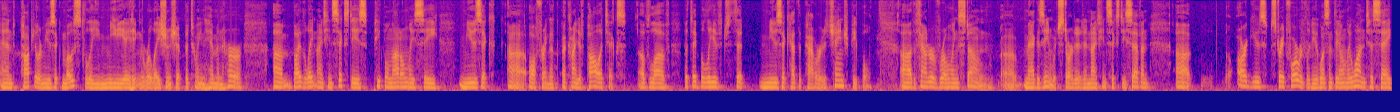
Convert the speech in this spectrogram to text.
and popular music mostly mediating the relationship between him and her, um, by the late 1960s, people not only see music uh, offering a, a kind of politics of love, but they believed that music had the power to change people. Uh, the founder of Rolling Stone uh, magazine, which started in 1967, uh, argues straightforwardly, he wasn't the only one, to say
